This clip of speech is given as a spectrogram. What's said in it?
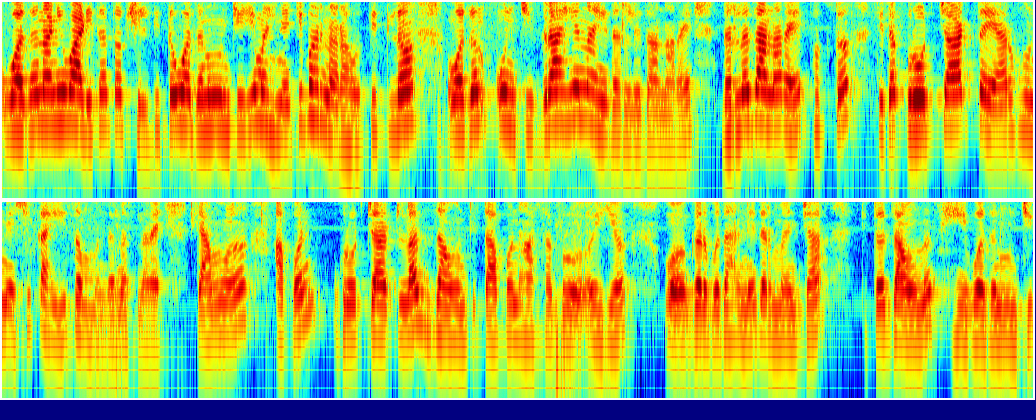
वजन आणि वाढीचा तपशील तिथं वजन उंची जी महिन्याची भरणार आहोत तिथलं वजन उंची ग्राह्य नाही धरले जाणार आहे. धरलं जाणार आहे फक्त तिचा ग्रोथ चार्ट तयार होण्याशी काहीही संबंध नसणार आहे. त्यामुळं आपण ग्रोथ चार्टला जाऊन तिथं आपण हा सग्रो ग्रो हे व गर्भधारणे दरम्यानच्या तिथं जाऊनच हे वजन उंची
